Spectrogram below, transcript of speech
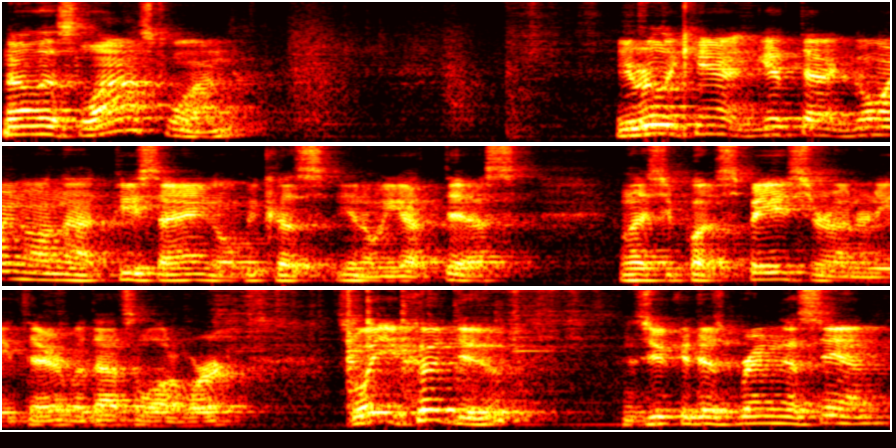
Now this last one, you really can't get that going on that piece of angle because, you know, we got this, unless you put a spacer underneath there, but that's a lot of work. So what you could do is you could just bring this in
